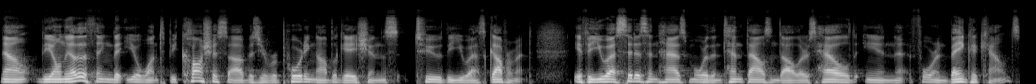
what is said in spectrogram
Now, the only other thing that you'll want to be cautious of is your reporting obligations to the US government. If a US citizen has more than $10,000 held in foreign bank accounts,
